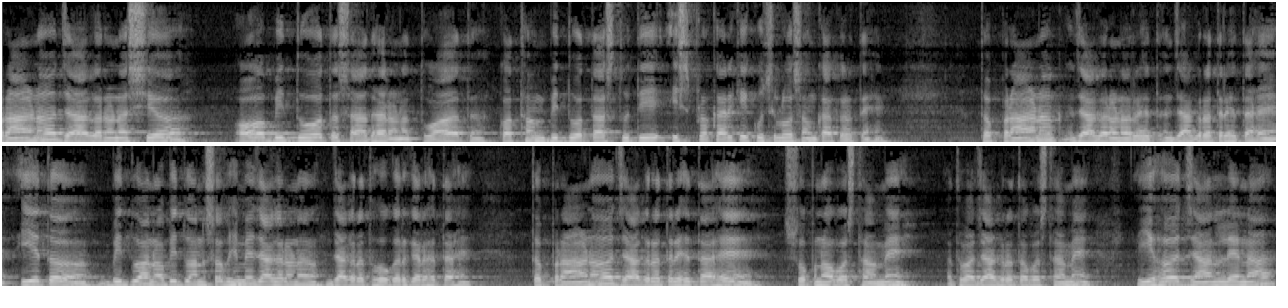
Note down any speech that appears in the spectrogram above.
प्राण जागरण से अविद्वत साधारणत्वात् कथम विद्वता स्तुति इस प्रकार की कुछ लोग शंका करते हैं। तो प्राण जागरण रहता, जागृत रहता है। ये तो विद्वान, अविद्वान सभी में जागरण, जागृत होकर के रहता है। तो प्राण जागृत रहता है स्वप्न अवस्था में अथवा जागृत अवस्था में। यह जान लेना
